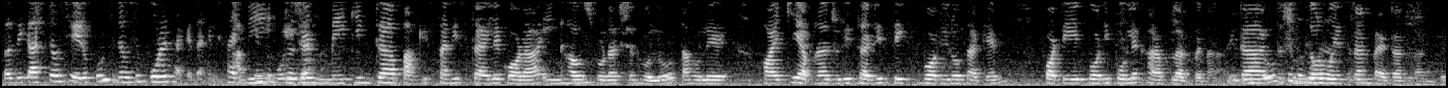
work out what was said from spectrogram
Because এই কাজটা হচ্ছে এরকম যেটা হচ্ছে পরে থাকে দেখেন আমি কিন্তু এটার মেকিংটা পাকিস্তানি স্টাইলে করা ইন হাউস প্রোডাকশন হলো তাহলে হয় কি আপনারা যদি থার্টি সিক্স বডিরও থাকেন ফর্টি এইট বডি পরলে খারাপ লাগবে না। এটা একটা সুন্দর ওয়েস্টার্ন প্যাটার্ন লাগবে।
